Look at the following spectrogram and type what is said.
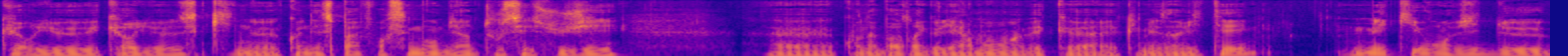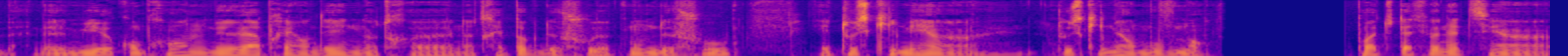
curieux et curieuses qui ne connaissent pas forcément bien tous ces sujets euh, qu'on aborde régulièrement avec, euh, avec mes invités, mais qui ont envie de, bah, de, mieux comprendre, mieux appréhender notre, notre époque de fou, notre monde de fou, et tout ce qu'il met, tout ce qu'il met en mouvement. Pour être tout à fait honnête, c'est un,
